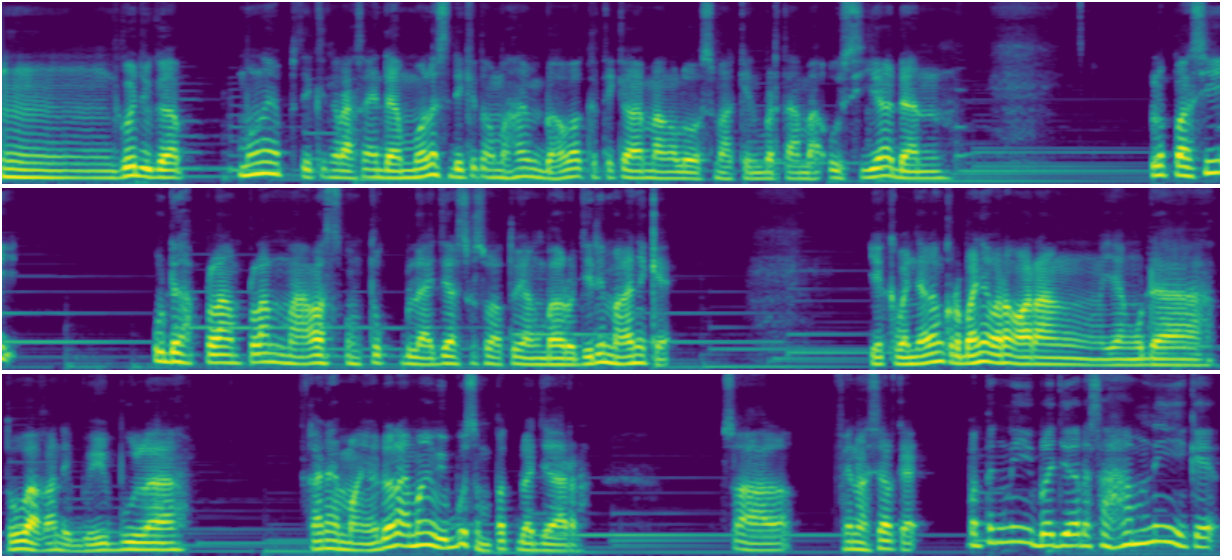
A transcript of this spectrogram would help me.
hmm, gue juga mulai sedikit ngerasain dan mulai sedikit memahami bahwa ketika emang lo semakin bertambah usia dan lo pasti udah pelan-pelan malas untuk belajar sesuatu yang baru. Jadi makanya kayak ya kebanyakan korbannya orang-orang yang udah tua kan ibu-ibu lah. Karena emang ya udah emang ibu sempat belajar soal finansial kayak penting nih belajar saham nih kayak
